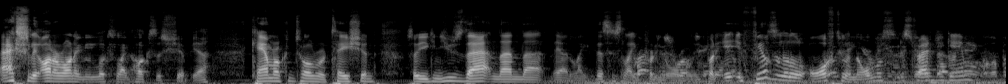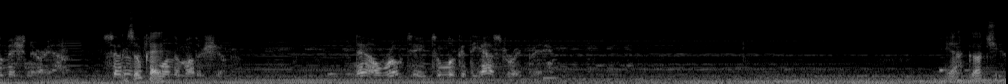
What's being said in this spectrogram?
Actually, unironically, looks like Hux's ship. Yeah, camera control, rotation. So you can use that, and then that. Yeah, like this is like pretty normally, but it, it feels a little off to a normal view to s- get a strategy game. Angle of the mission area. Center It's okay. on the mothership. Now rotate to look at the asteroid bay. Yeah, got you.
